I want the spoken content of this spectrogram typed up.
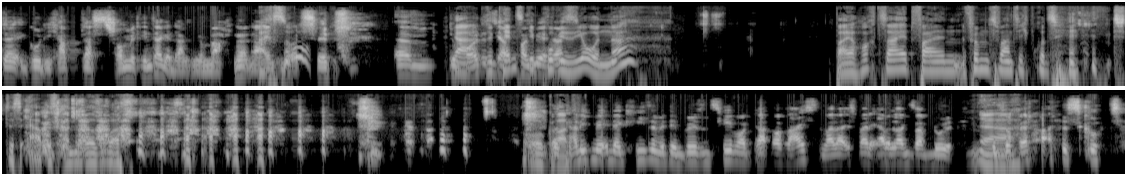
Der, gut, ich habe das schon mit Hintergedanken gemacht. Ne? Nein, Ach so. Ähm, du ja, du ja kennst die hören. Provision, ne? Bei Hochzeit fallen 25 Prozent des Erbes an oder sowas. oh Das Gott. kann ich mir in der Krise mit dem bösen C-Wort gerade noch leisten, weil da ist mein Erbe langsam null. Ja, Insofern alles gut.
